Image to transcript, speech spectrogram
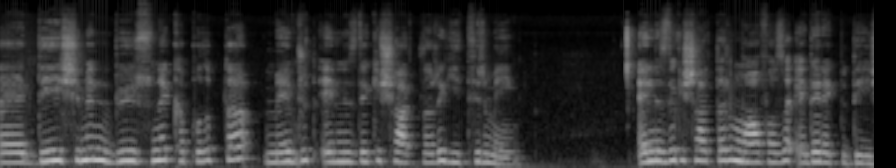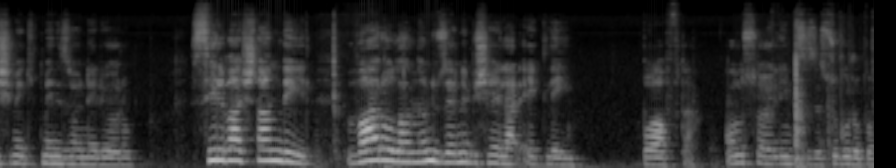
e, değişimin büyüsüne kapılıp da mevcut elinizdeki şartları yitirmeyin. Elinizdeki şartları muhafaza ederek bir değişime gitmenizi öneriyorum. Sil baştan değil, var olanların üzerine bir şeyler ekleyin bu hafta. Onu söyleyeyim size su grubu.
